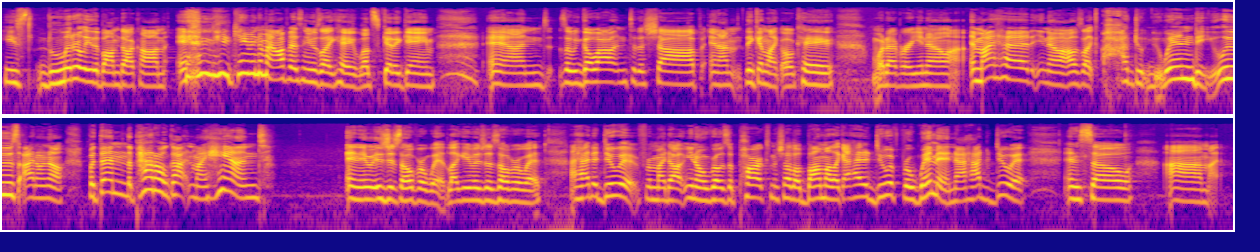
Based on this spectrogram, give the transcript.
He's literally the bomb.com, and he came into my office and he was like, "Hey, let's get a game." And so we go out into the shop, and I'm thinking like, okay, whatever, you know. In my head, you know, I was like, oh, do you win? Do you lose? I don't know. But then the paddle got in my hand and it was just over with. Like it was just over with. I had to do it for my dog, you know, Rosa Parks, Michelle Obama. Like I had to do it for women. I had to do it, and so um,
